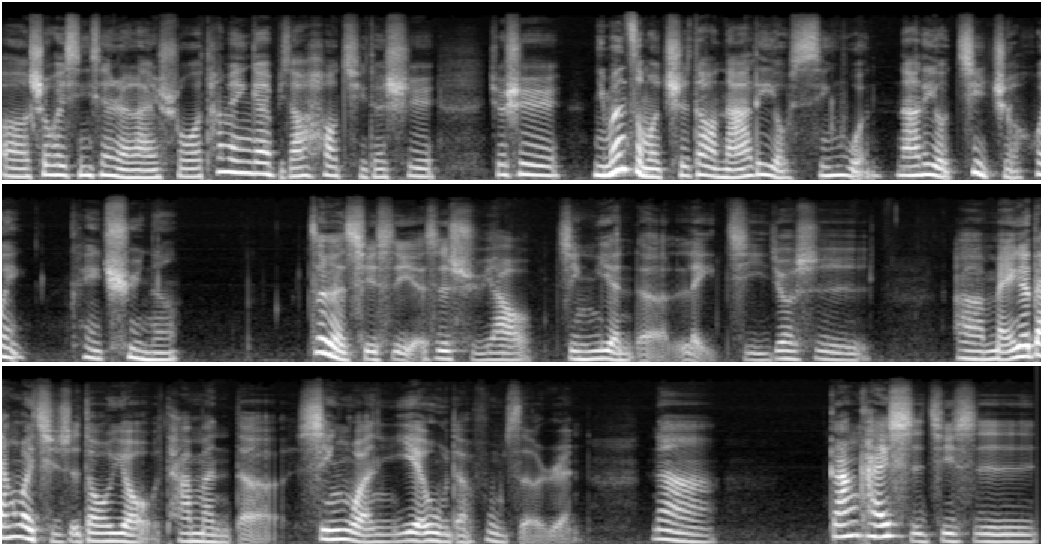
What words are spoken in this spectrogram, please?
呃社会新鲜人来说，他们应该比较好奇的是，就是你们怎么知道哪里有新闻，哪里有记者会可以去呢？这个其实也是需要经验的累积，就是呃，每一个单位其实都有他们的新闻业务的负责人。那刚开始其实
